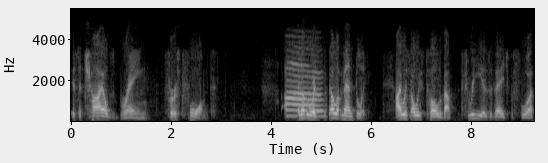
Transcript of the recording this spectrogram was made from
is a child's brain first formed? Uh, In other words, developmentally. I was always told about three years of age before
